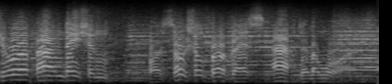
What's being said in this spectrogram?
sure foundation for social progress after the war.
